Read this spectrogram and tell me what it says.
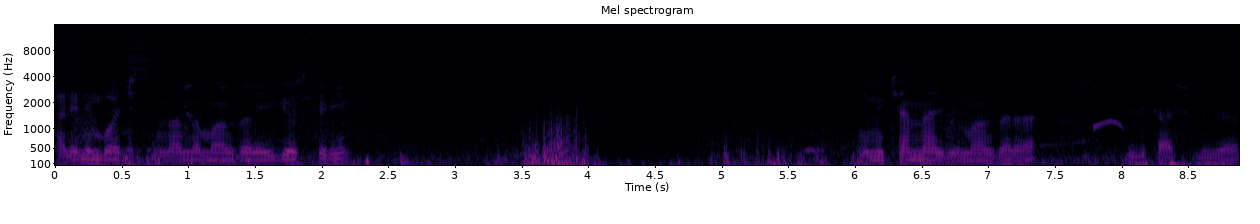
kalenin bu açısından da manzarayı göstereyim. Yine mükemmel bir manzara bizi karşılıyor.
